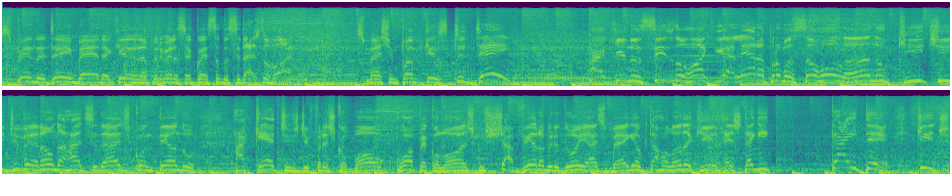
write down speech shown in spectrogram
Spend the Day in Bed aqui na primeira sequência do Cidade do Rock. Smashing Pumpkins Today. Aqui no Cid do Rock, galera, promoção rolando, kit de verão da Rádio Cidade contendo raquetes de frescobol, copo ecológico, chaveiro abridor e iceberg é o que tá rolando aqui. Hashtag KIT Kit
